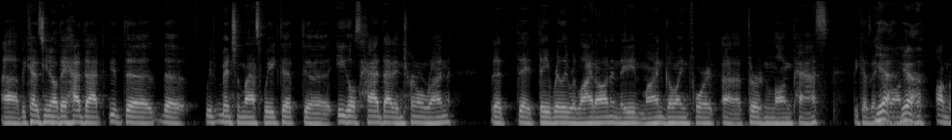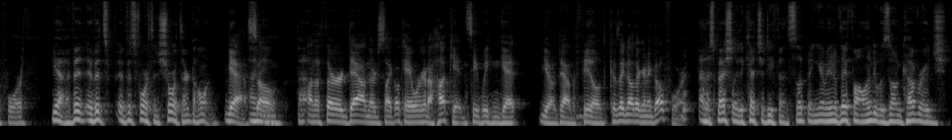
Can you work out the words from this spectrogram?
Uh, because you know they had that the the we mentioned last week that the Eagles had that internal run that they, they really relied on, and they didn't mind going for it uh, third and long pass because they Yeah, go on yeah. the, on the fourth. Yeah, if, it, if it's if it's fourth and short, they're going. Yeah. So mean, that- on the third down, they're just like, okay, we're going to huck it and see if we can get you know down the field because they know they're going to go for it. And especially to catch a defense slipping. I mean, if they fall into a zone coverage,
